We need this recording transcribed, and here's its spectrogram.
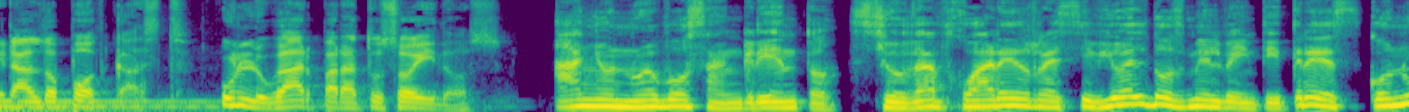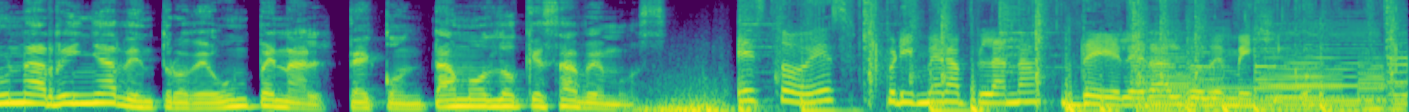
Heraldo Podcast, un lugar para tus oídos. Año Nuevo Sangriento. Ciudad Juárez recibió el 2023 con una riña dentro de un penal. Te contamos lo que sabemos. Esto es Primera Plana de El Heraldo de México.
